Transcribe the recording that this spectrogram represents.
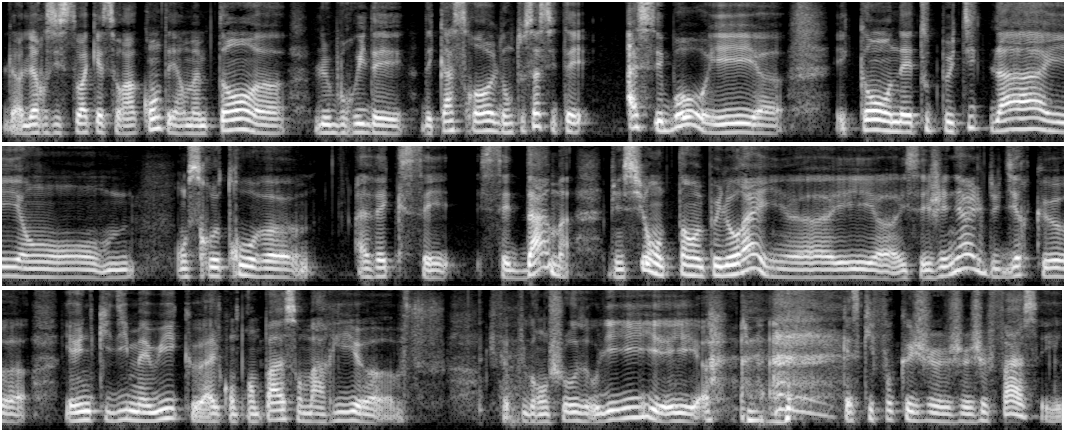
leurs histoires qu'elles se racontent, et en même temps le bruit des, des casseroles. Donc tout ça, c'était assez beau. Et, euh, et, quand on est toute petite là et on, se retrouve euh, avec ces, dames, bien sûr, on tend un peu l'oreille. Euh, et, et c'est génial de dire qu'il il y a une qui dit, mais oui, qu'elle comprend pas son mari il fait plus grand chose au lit et euh, qu'est-ce qu'il faut que je, je, fasse et,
